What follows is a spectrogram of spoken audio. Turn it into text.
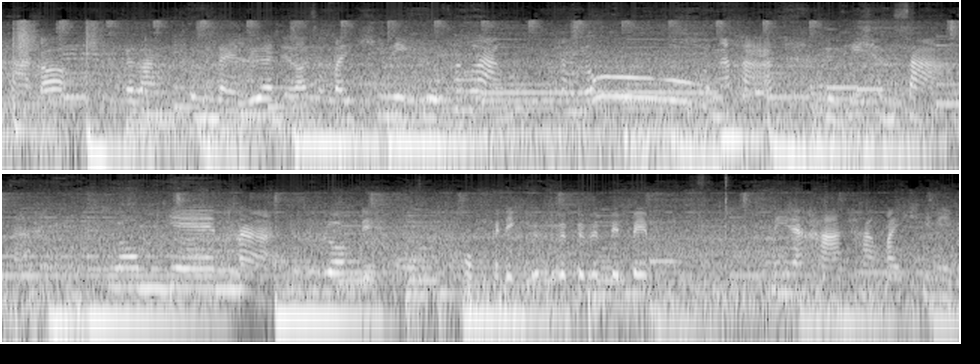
นะคะ ก็กำลังขึ้นบันไดเลื่อน เดี๋ยวเราจะไปคลินิกอยู่ข้างหลังทางนู้นนะคะอยู่ที่ชั้นสามนะลมเย็นอะดูดูลมดิผมกระดิกปิ๊บปิ๊บบเนี่นะคะทางไปคลินิก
